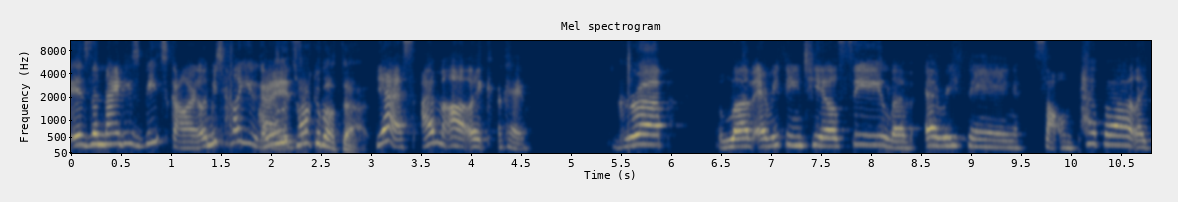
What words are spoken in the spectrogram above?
is the 90s beat scholar. Let me tell you I want to guys. talk about that. yes, I'm uh, like, okay. Grew up, love everything TLC, love everything Salt-N-Pepa. Like,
